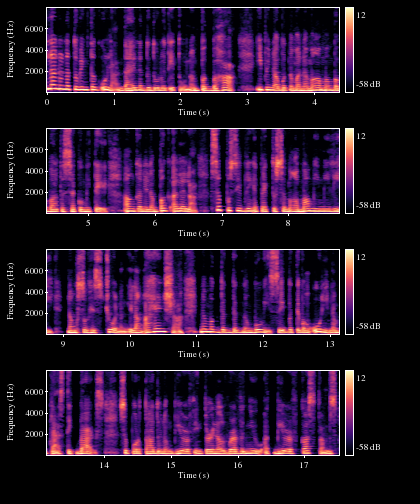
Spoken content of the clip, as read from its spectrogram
lalo na tuwing tag-ulan dahil nagdudulot ito ng pagbaha. Ipinabot naman ng mga mambabatas sa komite ang kanilang pag-alala sa posibleng epekto sa mga mamimili ng suhestyon ng ilang ahensya na magdagdag ng buwis sa iba't ibang uri ng plastic bags. Suportado ng Bureau of Internal Revenue at Bureau of Customs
